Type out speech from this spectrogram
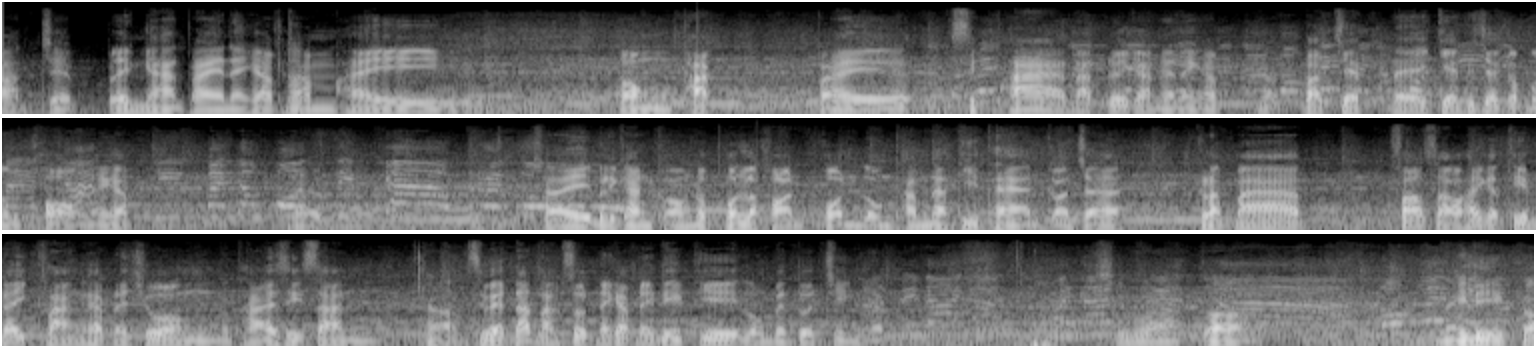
บาดเจ็บเล่นงานไปนะครับครับทำให้ต้องพักไป 15 นัดด้วยกันนะครับครับ บาดเจ็บในเกมที่เจอกับเมืองทองนะครับยิงไปทั้งหมดเออ19ประตูใช้บริการของนพพลละครพลลงทำหน้าที่แทนก่อนจะกลับมา เฝ้าเสาให้กับทีมได้อีกครั้งครับในช่วงท้ายซีซั่นครับ 11นัดหลังสุดนะครับในลีกที่ลงเป็นตัวจริงครับไม่ได้ค่ะสุพนัทศิวรักษ์ก็ในลีกก็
